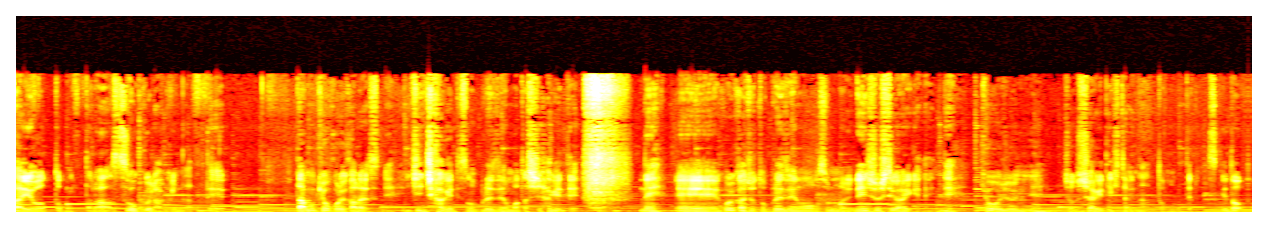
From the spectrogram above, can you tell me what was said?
伝えようと思ったら、すごく楽になって、多分今日これからですね、1日かけてそのプレゼンをまた仕上げて、ね、えー、これからちょっとプレゼンをするのに練習していかなきゃいけないんで、今日中にね、ちょっと仕上げていきたいなと思ってるんですけど、ま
